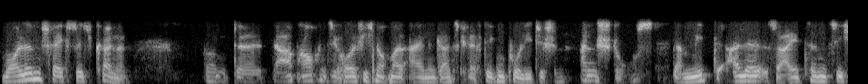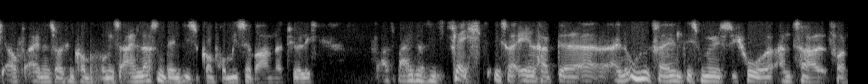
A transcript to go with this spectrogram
Wollen, schrägstrich können. Und äh, da brauchen Sie häufig nochmal einen ganz kräftigen politischen Anstoß, damit alle Seiten sich auf einen solchen Kompromiss einlassen. Denn diese Kompromisse waren natürlich aus beider Sicht schlecht. Israel hat äh, eine unverhältnismäßig hohe Anzahl von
